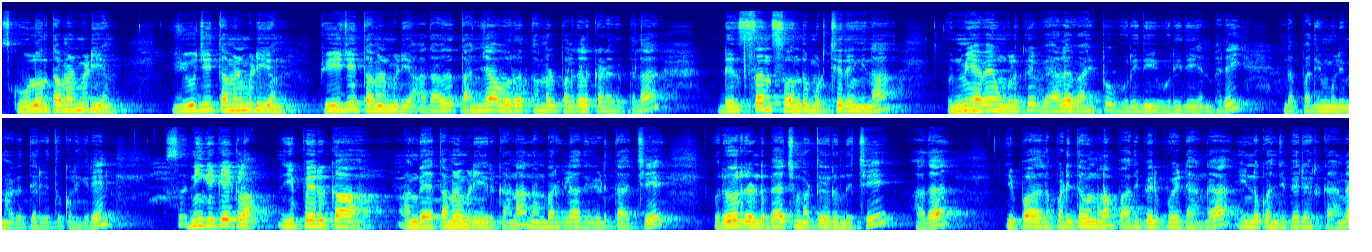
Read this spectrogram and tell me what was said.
ஸ்கூலும் Tamil medium UG Tamil medium PG Tamil medium அதாவது தஞ்சாவூர் தமிழ் பல்கலைக்கழகத்தில் டிஸ்டன்ஸ் வந்து முடிச்சிருந்தீங்கன்னா உண்மையாகவே உங்களுக்கு வேலை வாய்ப்பு உறுதி உறுதி என்பதை இந்த பதிவு மூலியமாக தெரிவித்துக்கொள்கிறேன் நீங்கள் கேட்கலாம் இப்போ இருக்கா? அங்கே தமிழ் மீடியம் இருக்கான்னா நண்பர்களே அது எடுத்தாச்சு. ஒரே ஒரு ரெண்டு பேட்ச் மட்டும் இருந்துச்சு. அதை இப்போ அதில் படித்தவங்களாம் பாதி பேர் போயிட்டாங்க. இன்னும் கொஞ்சம் பேர் இருக்காங்க.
